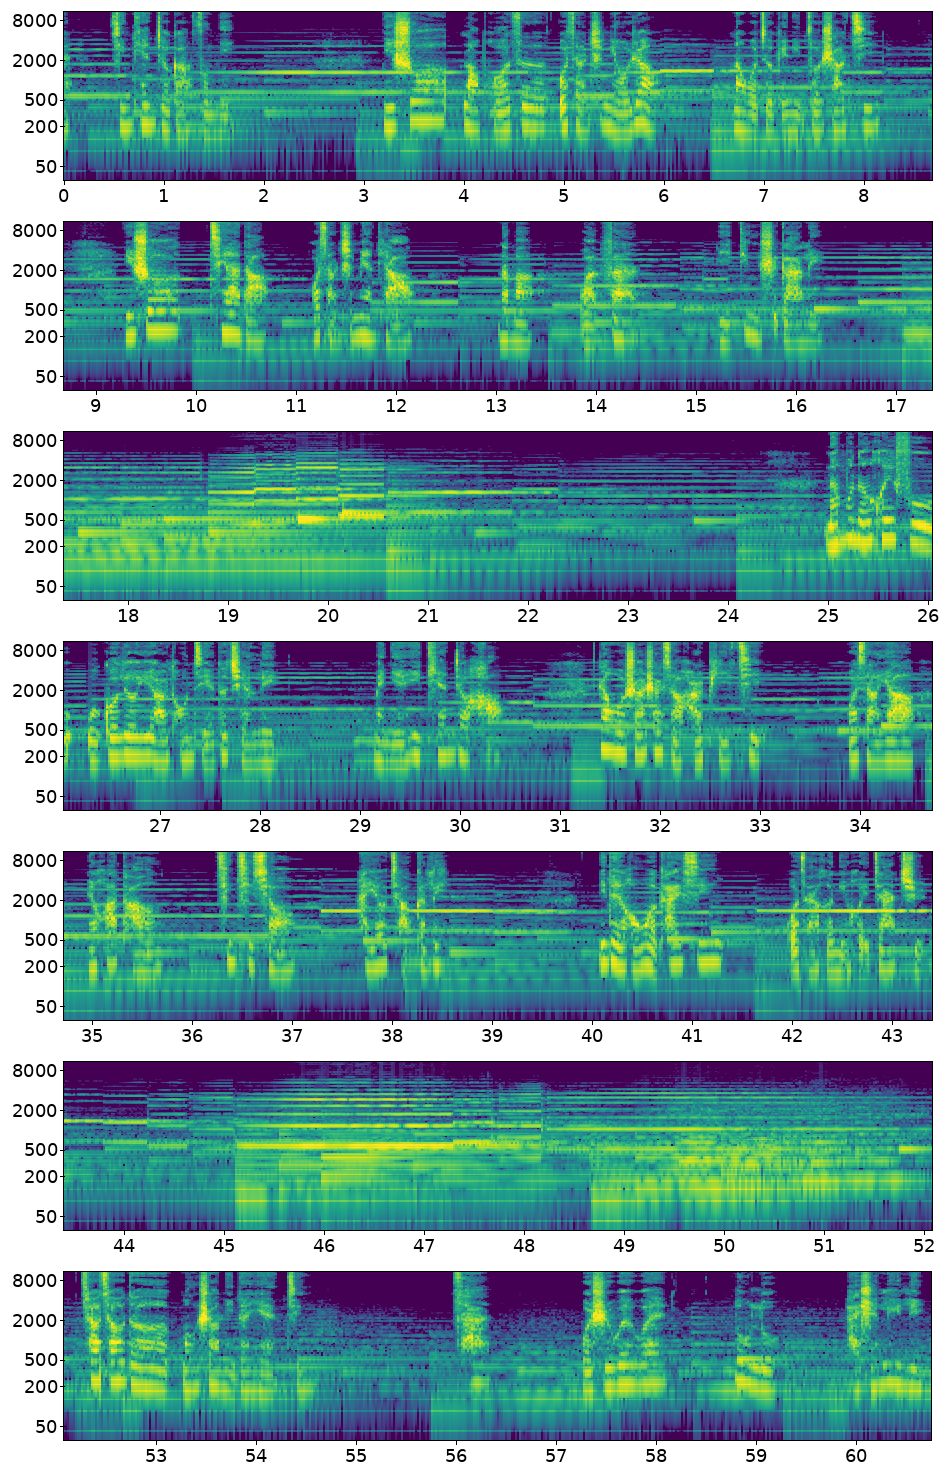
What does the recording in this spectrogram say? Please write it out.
今天就告诉你。你说老婆子，我想吃牛肉，那我就给你做烧鸡。你说亲爱的，我想吃面条，那么晚饭一定是咖喱。能不能恢复我过六一儿童节的权利？每年一天就好。让我耍耍小孩脾气，我想要棉花糖、氢气球，还有巧克力。你得哄我开心，我才和你回家去。悄悄地蒙上你的眼睛，猜，我是微微、露露，还是丽丽？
